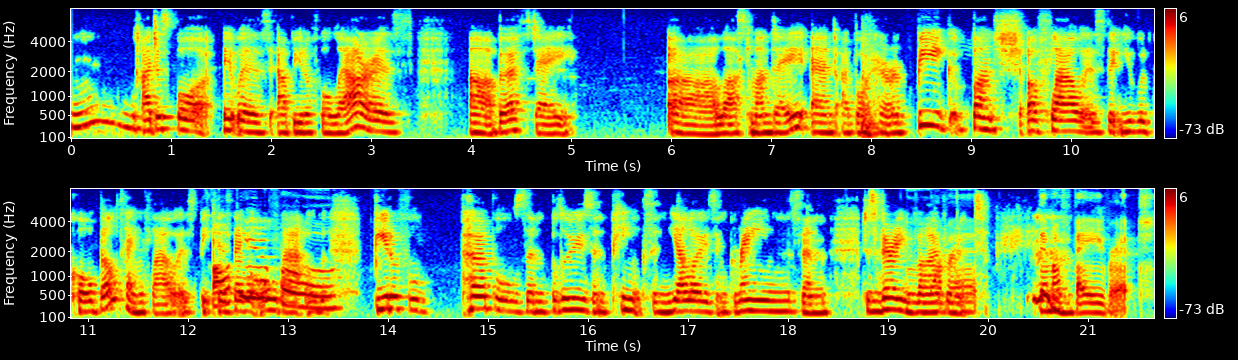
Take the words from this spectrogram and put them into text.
Mm, I just bought. It was our beautiful Laura's uh, birthday uh, last Monday, and I bought her a big bunch of flowers that you would call Beltane flowers because Oh, they were all that all beautiful. Purples and blues and pinks and yellows and greens and just very Love vibrant. They're my Mm. favourite,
